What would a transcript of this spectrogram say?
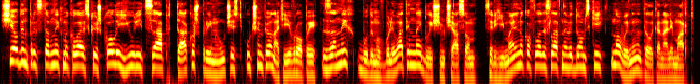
Ще один представник Миколаївської школи Юрій Цап також прийме участь у чемпіонаті Європи. За них будемо вболівати найближчим часом. Сергій Мельников, Владислав Невідомський. Новини на телеканалі Март.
